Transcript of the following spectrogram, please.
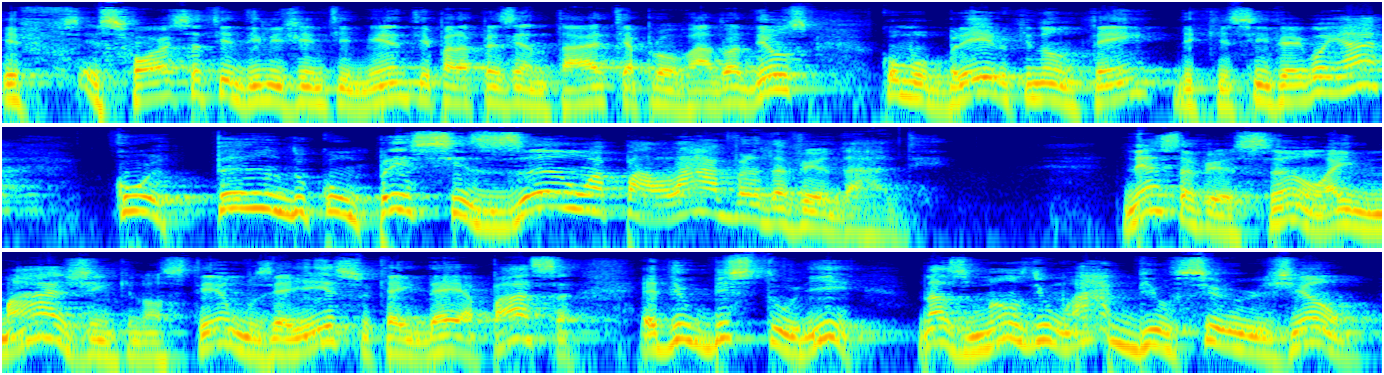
Esforça-te diligentemente para apresentar-te aprovado a Deus como obreiro que não tem de que se envergonhar, cortando com precisão a palavra da verdade. Nessa versão, a imagem que nós temos, e é isso que a ideia passa, é de um bisturi nas mãos de um hábil cirurgião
